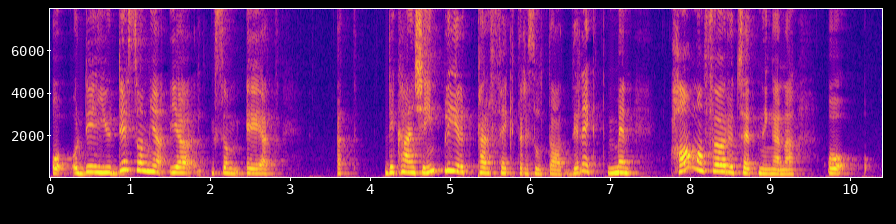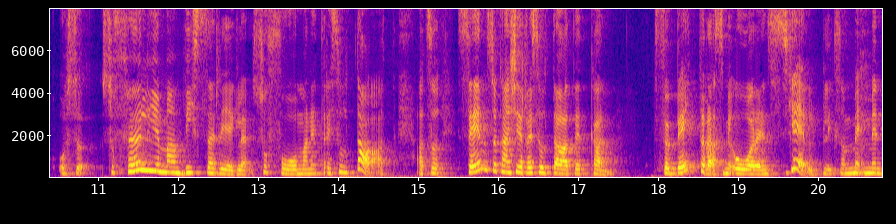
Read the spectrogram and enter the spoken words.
Och, och det är ju det som jag, jag liksom är att, att det kanske inte blir ett perfekt resultat direkt, men har man förutsättningarna och, och så, så följer man vissa regler så får man ett resultat. Alltså, sen så kanske resultatet kan förbättras med årens hjälp, liksom. men, men,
